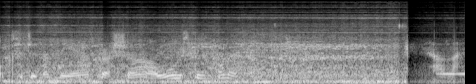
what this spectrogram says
Oxygen and the air pressure are always being monitored. เ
